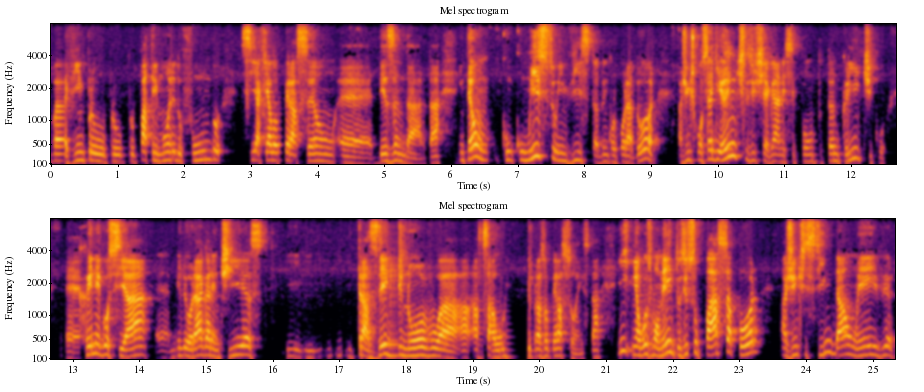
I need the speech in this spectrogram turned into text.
vai vir para o patrimônio do fundo se aquela operação é, desandar. Tá? Então, com, com isso em vista do incorporador, a gente consegue, antes de chegar nesse ponto tão crítico, é, renegociar, é, melhorar garantias e, e, e, trazer de novo a, a, a saúde para as operações. Tá? E, em alguns momentos, isso passa por a gente sim dar um waiver,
